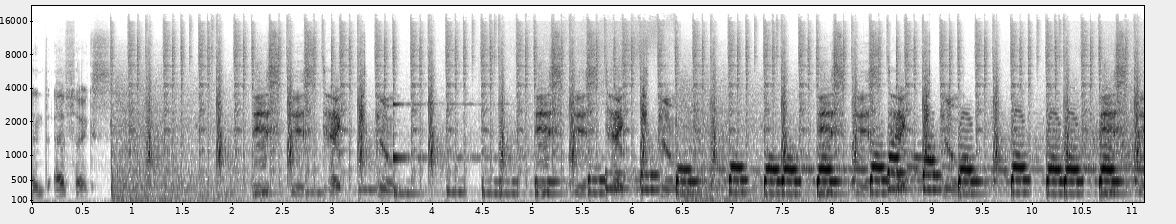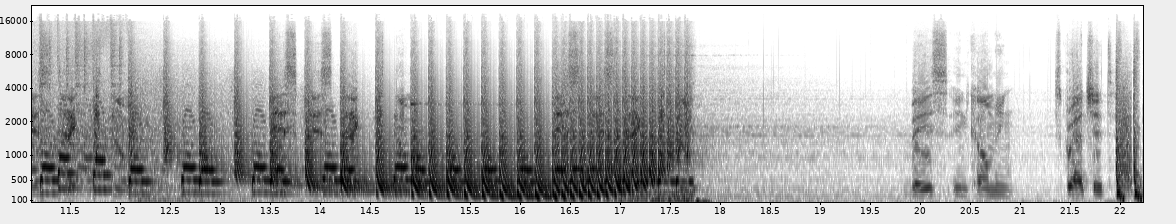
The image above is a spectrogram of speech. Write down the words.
and FX. This is techno. This is techno. This is techno. This is techno. Incoming. Scratch it.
